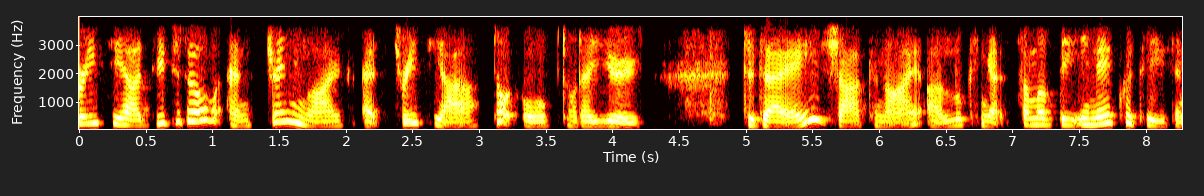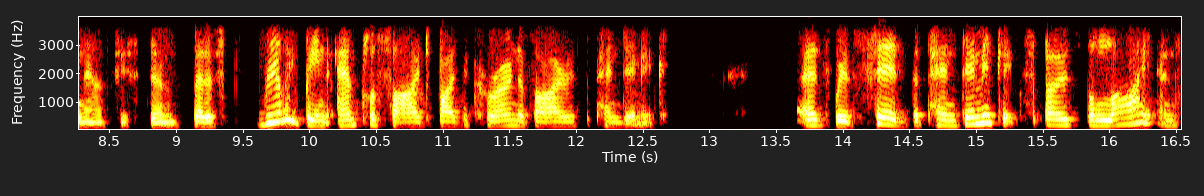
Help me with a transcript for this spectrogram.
3CR digital and streaming live at 3cr.org.au. Today, Jacques and I are looking at some of the inequities in our system that have really been amplified by the coronavirus pandemic. As we've said, the pandemic exposed the lie and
